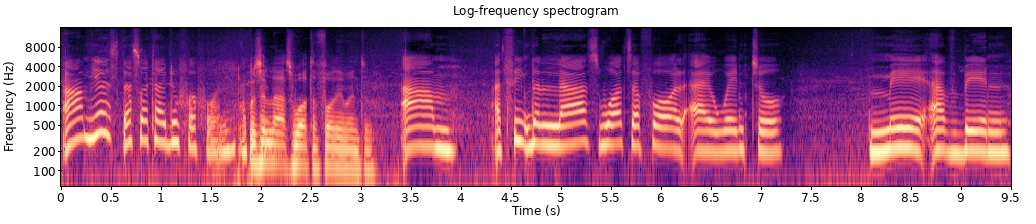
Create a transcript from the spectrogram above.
Um, yes, that's what I do for fun. What's the last waterfall you went to? Um, I think the last waterfall I went to may have been.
